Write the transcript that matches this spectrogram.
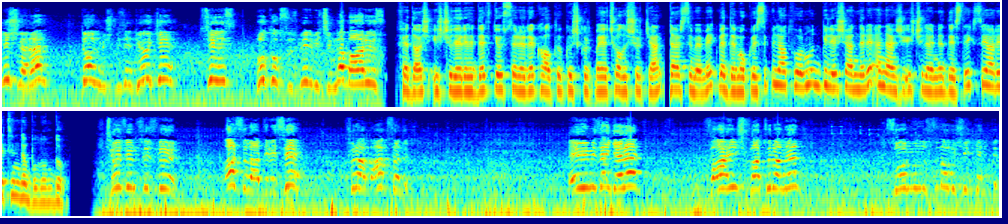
işveren dönmüş bize diyor ki siz hukuksuz bir biçimde bağırıyorsunuz. FEDAŞ işçileri hedef göstererek halkı kışkırtmaya çalışırken Dersim Emek ve Demokrasi Platformu bileşenleri enerji işçilerine destek ziyaretinde bulundu. Çözümsüzlüğün asıl adresi Fırat Aksa'dır. Evimize gelen fahiş faturanın sorumlusu da bu şirkettir.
